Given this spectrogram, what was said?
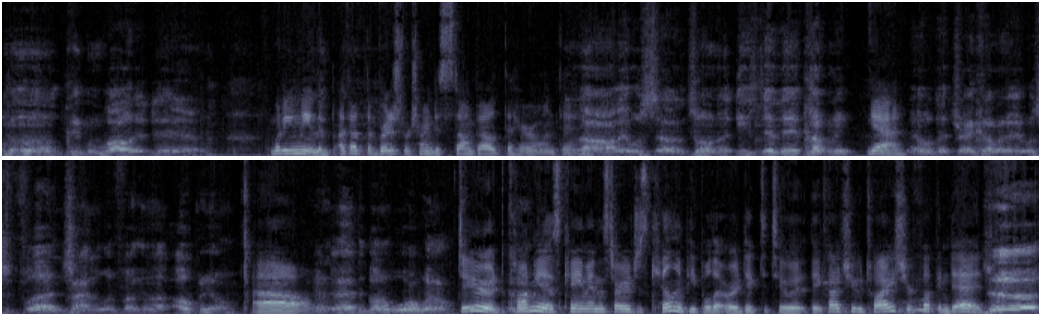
Keep them loaded, yeah. What do you mean? I thought the British were trying to stomp out the heroin thing. No, they were selling to them the East India Company. Yeah. That was the trade company that was flooding China with fucking uh, opium. Oh. And they had to go to war with them. Dude, communists came in and started just killing people that were addicted to it. They caught you twice, you're fucking dead. Yeah.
